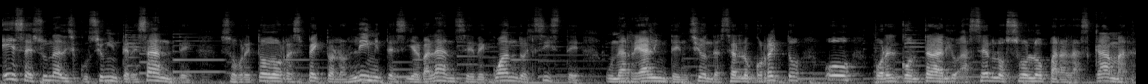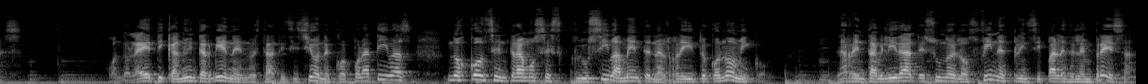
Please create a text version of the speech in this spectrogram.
Esa es una discusión interesante, sobre todo respecto a los límites y el balance de cuando existe una real intención de hacer lo correcto o, por el contrario, hacerlo solo para las cámaras. Cuando la ética no interviene en nuestras decisiones corporativas, nos concentramos exclusivamente en el rédito económico. La rentabilidad es uno de los fines principales de la empresa,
